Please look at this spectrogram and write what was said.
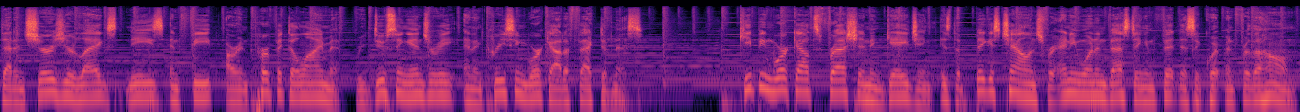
that ensures your legs, knees, and feet are in perfect alignment, reducing injury and increasing workout effectiveness. Keeping workouts fresh and engaging is the biggest challenge for anyone investing in fitness equipment for the home.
